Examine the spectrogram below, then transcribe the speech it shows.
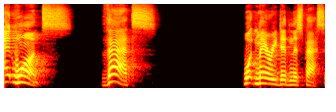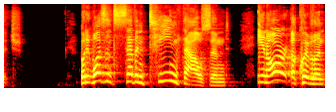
at once. That's what Mary did in this passage. But it wasn't 17,000 in our equivalent,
